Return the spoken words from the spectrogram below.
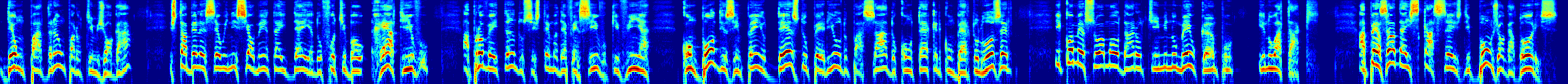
Deu um padrão para o time jogar, estabeleceu inicialmente a ideia do futebol reativo, aproveitando o sistema defensivo que vinha com bom desempenho desde o período passado com o técnico Humberto Loser e começou a moldar o time no meio-campo e no ataque. Apesar da escassez de bons jogadores,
